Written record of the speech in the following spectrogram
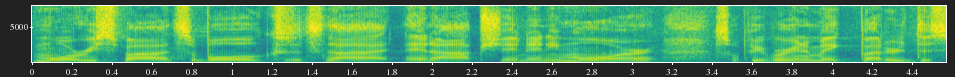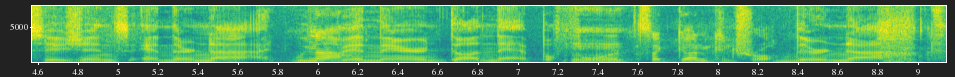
more responsible because it's not an option anymore. So people are going to make better decisions, and they're not. We've No. been there and done that before. It's like gun control. They're not.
